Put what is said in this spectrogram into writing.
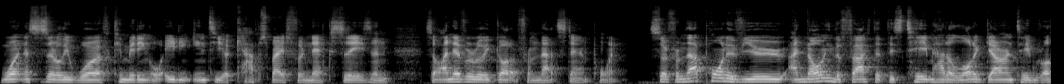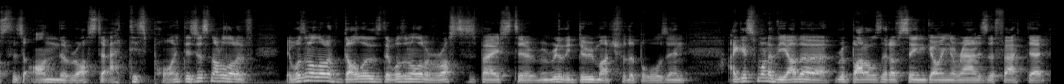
weren't necessarily worth committing or eating into your cap space for next season. So, I never really got it from that standpoint. So from that point of view, and knowing the fact that this team had a lot of guaranteed rosters on the roster at this point, there's just not a lot of there wasn't a lot of dollars, there wasn't a lot of roster space to really do much for the Bulls. And I guess one of the other rebuttals that I've seen going around is the fact that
